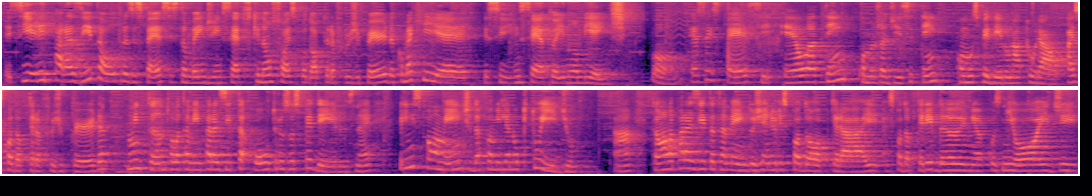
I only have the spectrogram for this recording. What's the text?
Se ele parasita outras espécies também de insetos que não só a Spodoptera frugiperda, como é que é esse inseto aí no ambiente? Bom, essa espécie, ela tem, como eu já disse, tem como hospedeiro natural a Spodoptera frugiperda. No entanto, ela também parasita outros hospedeiros, né? Principalmente da família Noctuídeo. Tá? Então ela parasita também do gênero Spodoptera, Spodoptera edânia, cosmioide,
